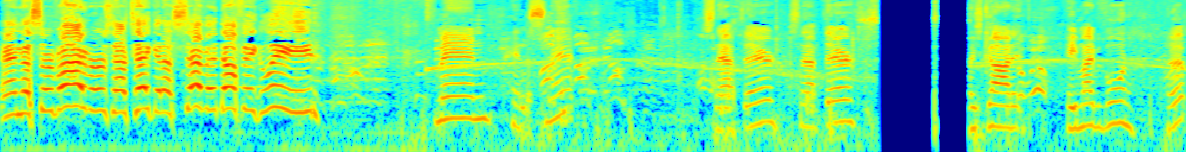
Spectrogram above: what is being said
And the Survivors have taken a 7 0 lead. Man, and the snap. Snap there, snap there. He's got it. He might be going. Up,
